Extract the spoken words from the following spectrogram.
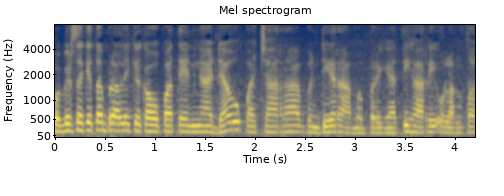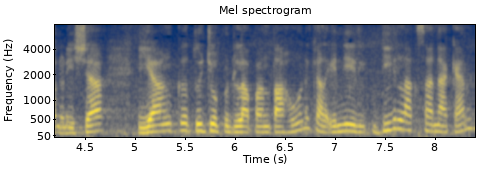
Pemirsa kita beralih ke Kabupaten Ngada, upacara bendera memperingati Hari Ulang Tahun Indonesia yang ke-78 tahun kali ini dilaksanakan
